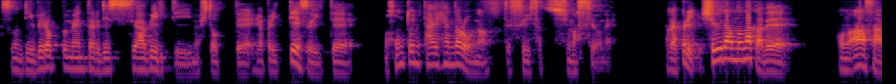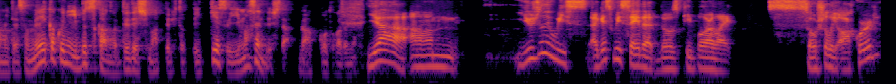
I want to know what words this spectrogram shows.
その developmental disability の人ってやっぱり一定数いて、本当に大変だろうなって推察しますよね。だからやっぱり集団の中で、このアーサーみたいにその明確に異物感が出てしまってる人って一定数いませんでした。学校とかでも。Yeah. Um, usually we, I guess we say that those people are like socially awkward.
